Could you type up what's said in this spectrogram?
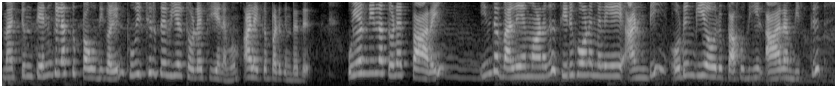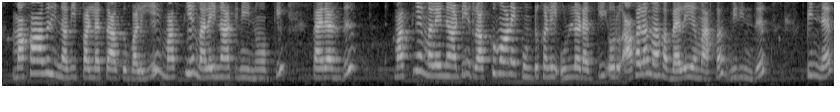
மற்றும் தென்கிழக்கு பகுதிகளின் புவிச்சிறுத்தவியல் தொடர்ச்சி எனவும் அழைக்கப்படுகின்றது. உயர்நில தொடர் பாறை இந்த வலயமானது திருகோணமலையை அண்டி ஒடுங்கிய ஒரு பகுதியில் ஆரம்பித்து மகாவலி நதி பள்ளத்தாக்கு வழியே மத்திய மலைநாட்டினை நோக்கி பரந்து மத்திய மலைநாட்டின் ரக்குவானை குன்றுகளை உள்ளடக்கி ஒரு அகலமாக வலயமாக விரிந்து பின்னர்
